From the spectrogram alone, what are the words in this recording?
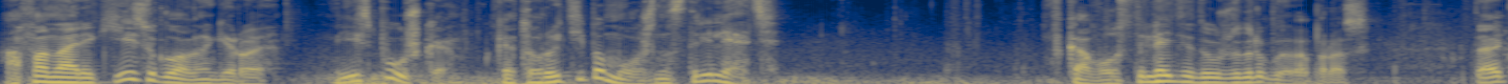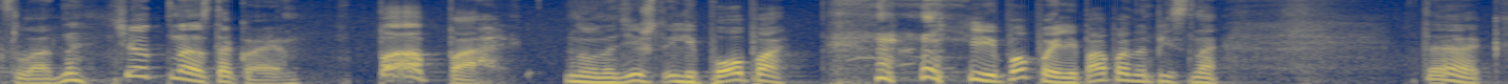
А фонарик есть у главного героя? Есть пушка, которой типа можно стрелять. В кого стрелять, это уже другой вопрос. Так, ладно, что у нас такое? Папа! Ну, надеюсь, что... Или попа. или попа, или папа написано. Так,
